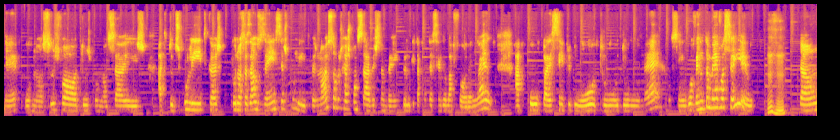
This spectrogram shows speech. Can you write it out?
né, por nossos votos, por nossas atitudes políticas, por nossas ausências políticas. Nós somos responsáveis também pelo que está acontecendo lá fora. Não é a culpa é sempre do outro, do, né? Assim, o governo também é você e eu. Uhum. Então,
